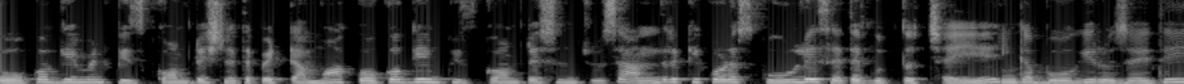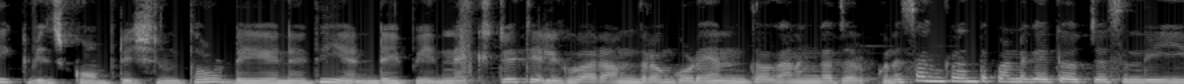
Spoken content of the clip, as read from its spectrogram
kho kho game and quiz competition అయితే పెట్టాము. ఆ ఖోఖో గేమ్ క్విజ్ కాంపిటీషన్ చూసి అందరికీ కూడా స్కూల్ డేస్ అయితే గుర్తొచ్చాయి. ఇంకా భోగి రోజు అయితే ఈ క్విజ్ కాంపిటీషన్తో డే అనేది ఎండ్ అయిపోయింది. నెక్స్ట్ డే తెలుగు వారు అందరం కూడా ఎంతో ఘనంగా జరుపుకునే సంక్రాంతి పండుగ అయితే వచ్చేసింది. ఈ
